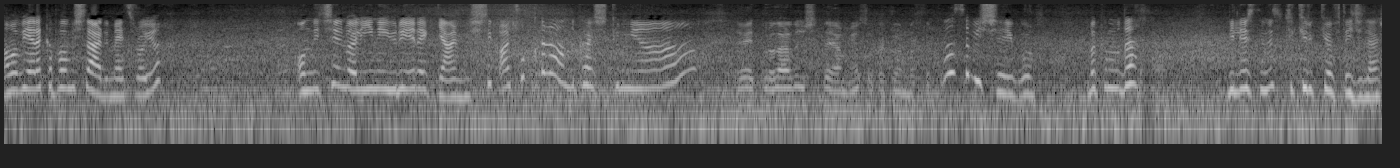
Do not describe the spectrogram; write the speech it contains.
Ama bir ara kapamışlardı metroyu. Onun için böyle yine yürüyerek gelmiştik. Ay çok karanlık aşkım ya. Evet, buralarda ışık da yanmıyor, sokak lambası. Nasıl bir şey bu? Bakın bu da bilirsiniz tükürük köfteciler.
